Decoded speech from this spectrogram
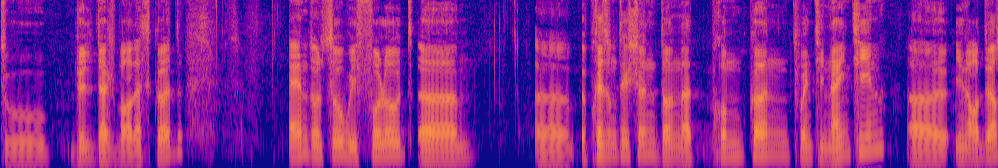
to build dashboard as code. And also we followed um, uh, a presentation done at PromCon 2019 uh, in order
